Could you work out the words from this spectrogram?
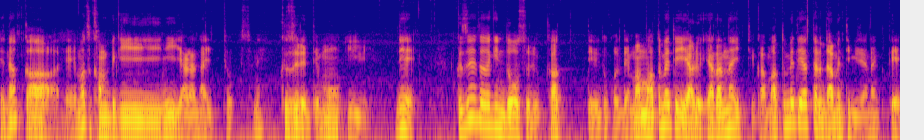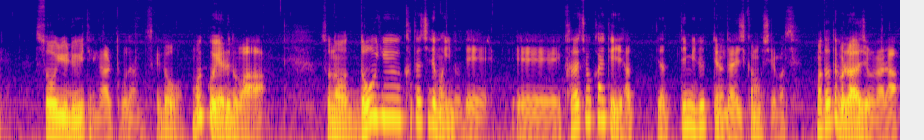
なんかまず完璧にやらないってことですね崩れてもいいで崩れた時にどうするかっていうところで、まあ、まとめてやるやらないっていうかまとめてやったらダメって意味じゃなくてそういう留意点があるってことなんですけどもう一個言えるのはそのどういう形でもいいので、えー、形を変えてやってみるっていうのは大事かもしれません。まあ、例えばラジオなら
